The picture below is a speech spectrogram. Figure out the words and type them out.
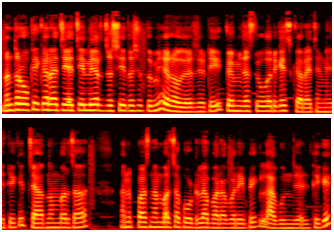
नंतर ओके करायचे याची लेअर जशी तशी तुम्ही राहू द्यायचे ठीक आहे? कमी जास्त वगैरे काहीच करायचं नाही ठीक आहे? चार नंबरचा आणि पाच नंबरचा फोटोला बराबर इफेक्ट लागून जाईल ठीक आहे?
